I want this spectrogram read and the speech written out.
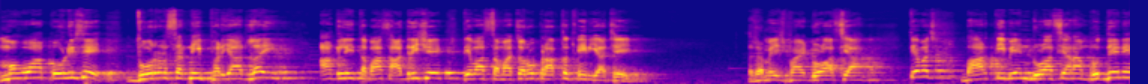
મહુવા પોલીસે ધોરણસરની ફરિયાદ લઈ આગલી તપાસ આદરી છે તેવા સમાચારો પ્રાપ્ત થઈ રહ્યા છે. રમેશભાઈ ડોળાસિયા તેમજ ભારતીબેન ડોળાસિયાના મૃતદેહને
